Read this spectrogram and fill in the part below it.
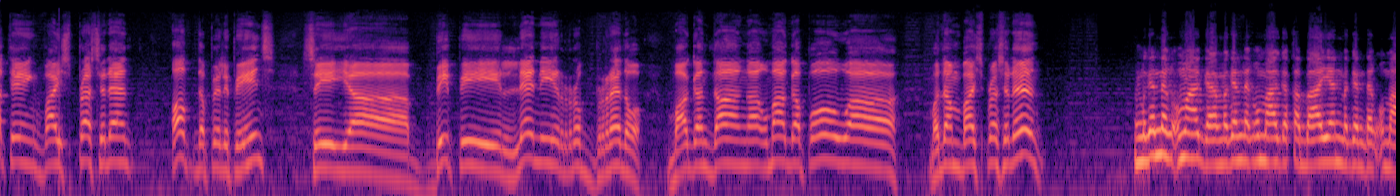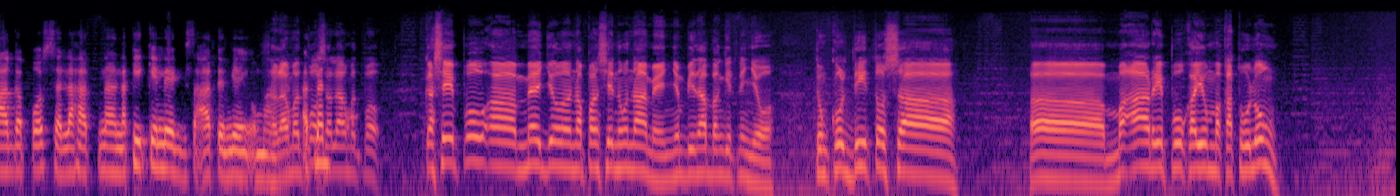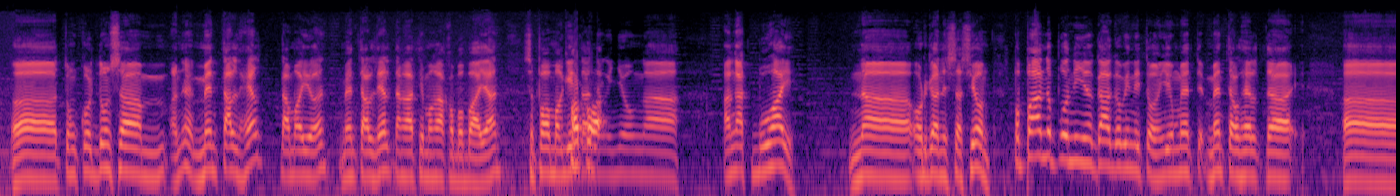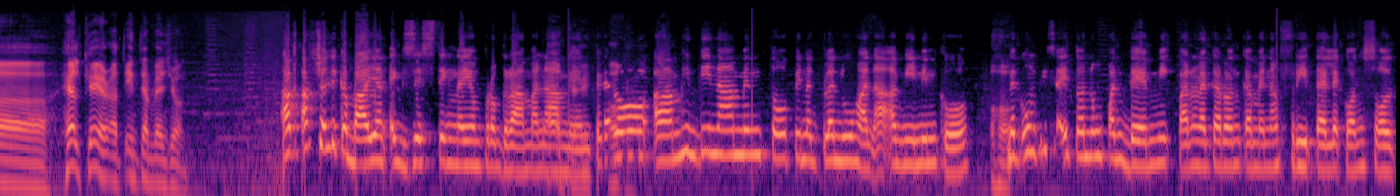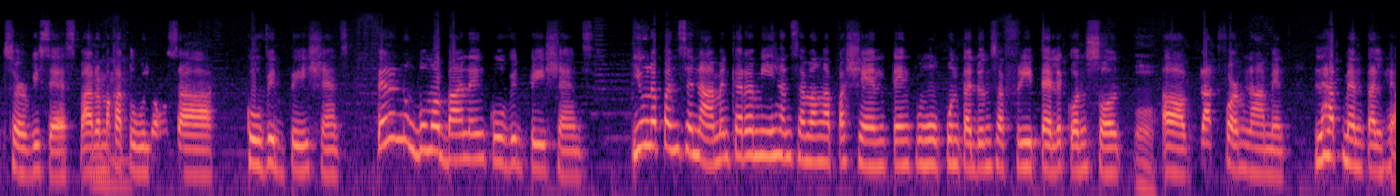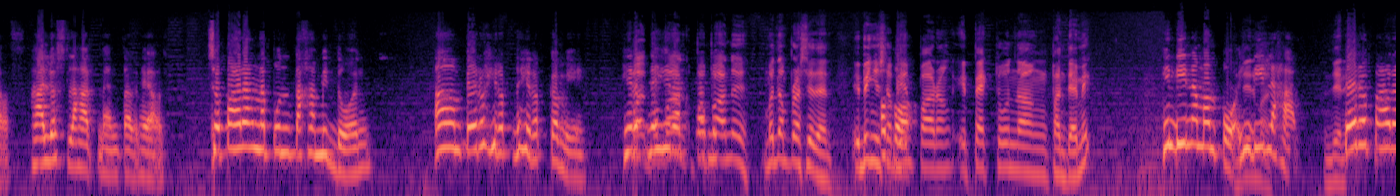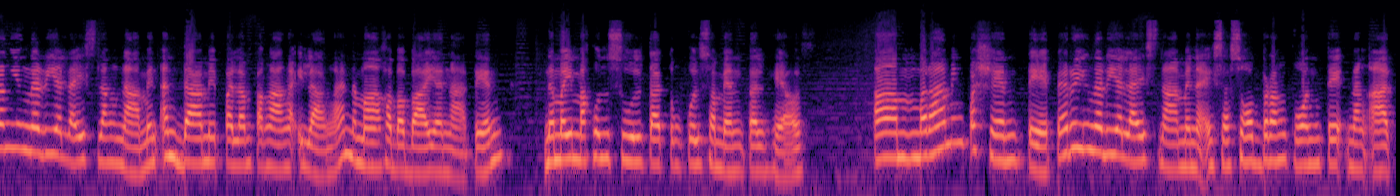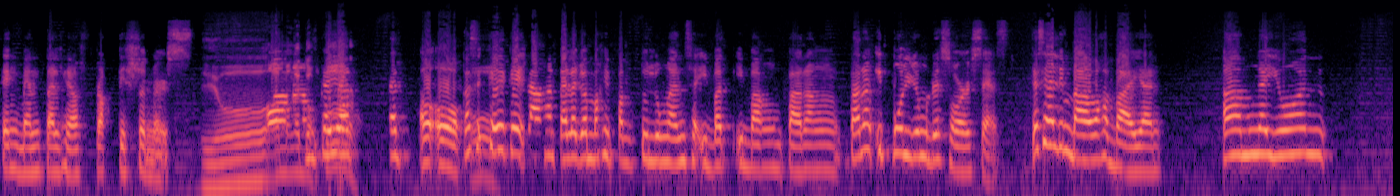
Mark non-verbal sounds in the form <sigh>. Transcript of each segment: ating Vice President of the Philippines, si ah, BP Lenny Robredo. Magandang ah, umaga po, ah, Madam Vice President. Magandang umaga, magandang umaga kabayan, magandang umaga po sa lahat na nakikinig sa atin ngayong umaga. Salamat At po, nan- salamat po. Kasi po ah, medyo napansin ho namin yung binabanggit ninyo tungkol dito sa ah, maari po kayong makatulong ah, tungkol doon sa ano, mental health, tama yun? Mental health ng ating mga kababayan sa pamagitan Opo. ng inyong ah, angat buhay na organisasyon. Paano po ninyo gagawin ito, yung ment- mental health ah, ah, healthcare at intervention? Ac- Actually, kabayan, existing na yung programa namin. Okay, Pero um, hindi namin to pinagplanuhan, aaminin ko. Oho. Nag-umpisa ito nung pandemic para nagkaroon kami ng free teleconsult services para Mhm. makatulong sa COVID patients. Pero nung bumaba na yung COVID patients, yung napansin namin, karamihan sa mga pasyenteng pumupunta doon sa free teleconsult Oh. uh, platform namin, lahat mental health. Halos lahat mental health. So parang napunta kami doon, um, pero hirap na hirap kami. Hirap Pa- na hirap pa- kami. paano yun? Madam President, ibig niyo Opo. sabihin parang epekto ng pandemic? Hindi naman po, Hindi hindi, naman. lahat. Hindi na. Pero parang yung na-realize lang namin, ang dami palang pangangailangan ng mga kababayan natin na may makonsulta tungkol sa mental health. Um, maraming pasyente, pero yung na-realize namin na isa sobrang konti ng ating mental health practitioners. Yo, ang mga Um, doktor. Kaya, at, oo, kasi Oo. kaya kailangan talaga makipagtulungan sa iba't ibang parang parang i-pull yung resources. Kasi halimbawa kabayan, um, ngayon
